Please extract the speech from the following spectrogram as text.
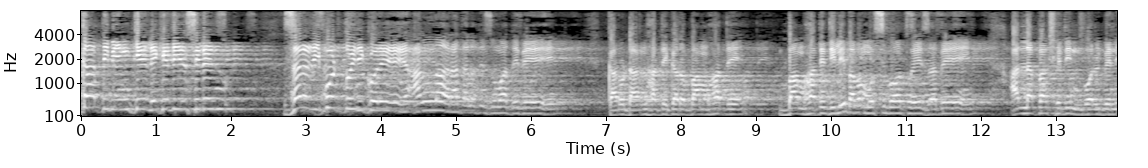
কাতিবিনকে লিখে দিয়েছিলেন। যারা রিপোর্ট তৈরি করে আল্লাহর আদালতে জমা দেবে। কারও ডান হাতে, কারও বাম হাতে। বাম হাতে দিলে বাবা মুসিবত হয়ে যাবে। আল্লাহ পাক সেদিন বলবেন,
